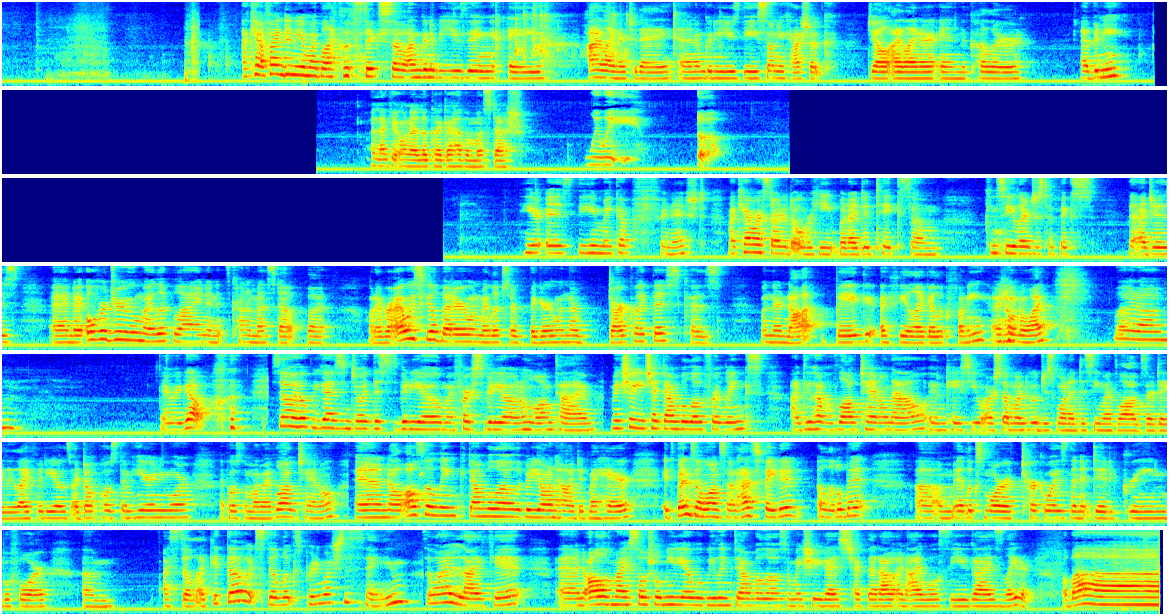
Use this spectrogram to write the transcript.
I can't find any of my black lipsticks, so I'm going to be using a eyeliner today, and I'm going to use the Sonia Kashuk gel eyeliner in the color Ebony. I like it when I look like I have a mustache. Wee wee. Ugh. Here is the makeup finished. My camera started to overheat, but I did take some concealer just to fix the edges. And I overdrew my lip line and it's kind of messed up, but whatever. I always feel better when my lips are bigger when they're dark like this because when they're not big, I feel like I look funny. I don't know why. But, um, there we go. so I hope you guys enjoyed this video, my first video in a long time. Make sure you check down below for links. I do have a vlog channel now in case you are someone who just wanted to see my vlogs or daily life videos. I don't post them here anymore. I post them on my vlog channel. And I'll also link down below the video on how I did my hair. It's been so long so it has faded a little bit. Um, it looks more turquoise than it did green before. Um, I still like it though. It still looks pretty much the same. So I like it. And all of my social media will be linked down below. So make sure you guys check that out. And I will see you guys later. Bye-bye.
